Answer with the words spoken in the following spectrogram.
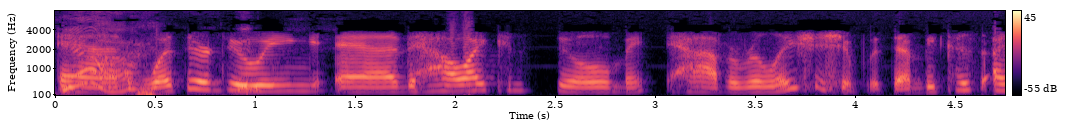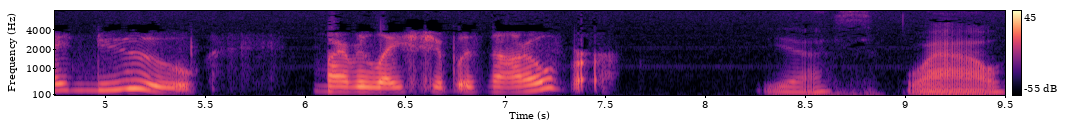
and yeah. what they're doing and how I can still make, have a relationship with them because I knew my relationship was not over. Yes. Wow.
